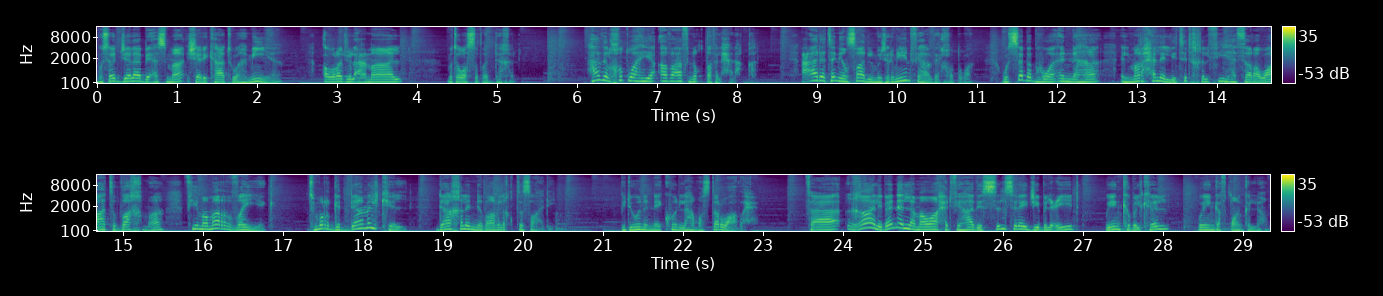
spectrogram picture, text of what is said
مسجلة بأسماء شركات وهمية أو رجل أعمال متوسط الدخل. هذه الخطوة هي أضعف نقطة في الحلقة. عادة ينصاد المجرمين في هذه الخطوة والسبب هو أنها المرحلة اللي تدخل فيها ثروات ضخمة في ممر ضيق تمر قدام الكل داخل النظام الاقتصادي بدون أن يكون لها مصدر واضح. فغالبا إلا ما واحد في هذه السلسلة يجيب العيد وينكب الكل وينقفطون كلهم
